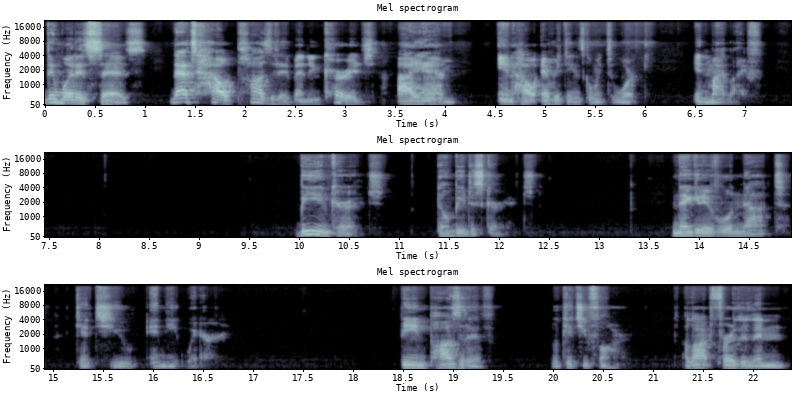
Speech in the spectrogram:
than what it says. That's how positive and encouraged I am in how everything is going to work in my life. Be encouraged. Don't be discouraged. Negative will not get you anywhere. Being positive will get you far, a lot further than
